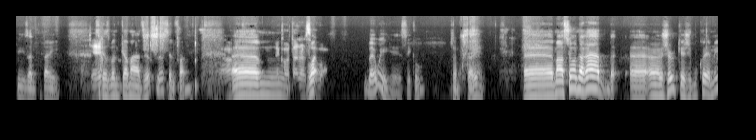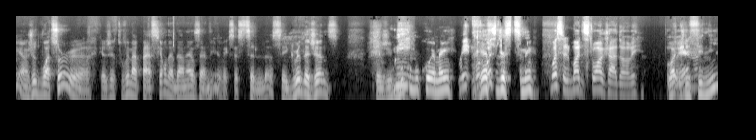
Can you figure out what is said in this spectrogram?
puis ça me coûte rien. C'est quasiment une commandite, là, c'est le fun. Ah, Euh, je suis content de le ouais. savoir. Ben oui, c'est cool. Ça me coûte rien. Euh, mention honorable, euh, un jeu que j'ai beaucoup aimé, un jeu de voiture euh, que j'ai trouvé ma passion dans les dernières années avec ce style-là, c'est Grid Legends, que j'ai Oui. beaucoup, beaucoup aimé, Oui, moi, très moi, c'est- sous-estimé. moi, c'est le mode histoire que j'ai adoré. Ouais, vrai, j'ai fini.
